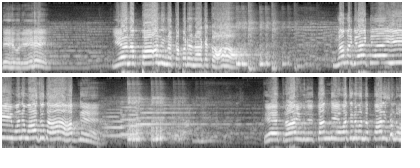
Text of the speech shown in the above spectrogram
ದೇವರೇ ಏನಪ್ಪಾ ನಿನ್ನ ಕಪಟ ನಾಟಕ? ನಮಗೇಕೆ ಈ ವನವಾಸದ ಆಜ್ಞೆ? ತೇತ್ರಾಯುಗದ ತಂದೆಯ ವಚನವನ್ನು ಪಾಲಿಸಲು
